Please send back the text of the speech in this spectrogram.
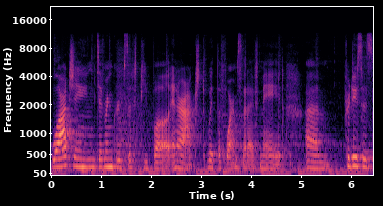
Watching different groups of people interact with the forms that I've made um, produces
